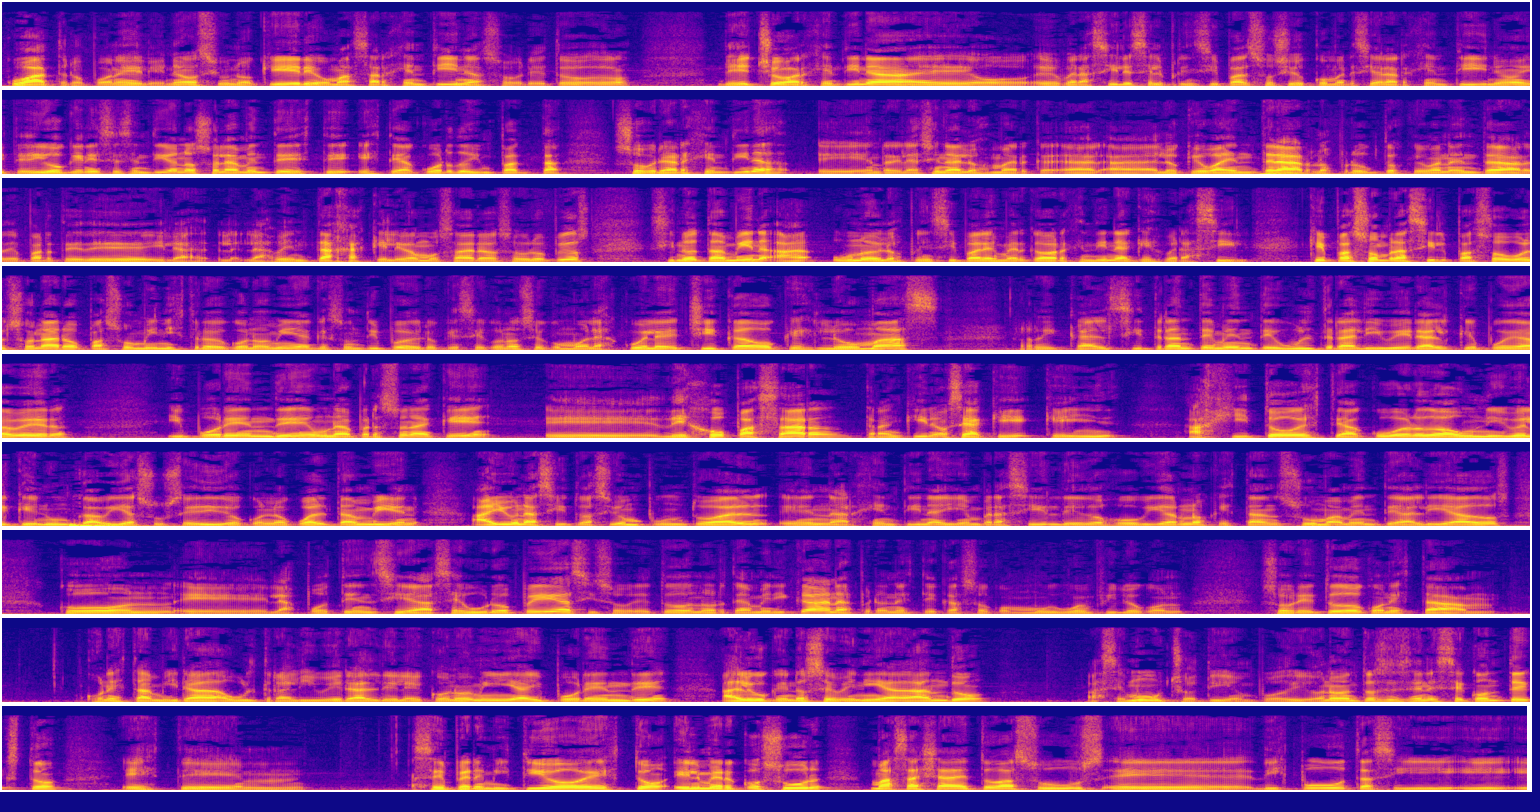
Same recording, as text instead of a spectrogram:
cuatro, ponele, ¿no? Si uno quiere, o más Argentina sobre todo. De hecho, Argentina eh, o eh, Brasil es el principal socio comercial argentino, y te digo que en ese sentido no solamente este, este acuerdo impacta sobre Argentina eh, en relación a, los lo que va a entrar, los productos que van a entrar de parte de y la- la- las ventajas que le vamos a dar a los europeos, sino también a uno de los principales mercados de Argentina, que es Brasil. ¿Qué pasó en Brasil? Pasó Bolsonaro, pasó un ministro de Economía, que es un tipo de lo que se conoce como la Escuela de Chicago, que es lo más recalcitrantemente ultraliberal que puede haber, y por ende una persona que eh, dejó pasar tranquilo, o sea, que, agitó este acuerdo a un nivel que nunca había sucedido, con lo cual también hay una situación puntual en Argentina y en Brasil de dos gobiernos que están sumamente aliados con eh, las potencias europeas y sobre todo norteamericanas, pero en este caso con muy buen filo con, sobre todo con esta con esta mirada ultraliberal de la economía y por ende algo que no se venía dando hace mucho tiempo, digo, ¿no? Entonces, en ese contexto, este se permitió esto, el Mercosur, más allá de todas sus eh, disputas y, y-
